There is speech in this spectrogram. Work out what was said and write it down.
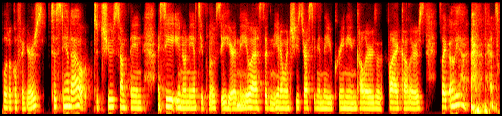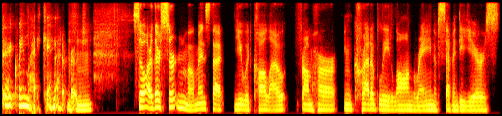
political figures to stand out, to choose something. I see, you know, Nancy Pelosi here in the US, and, you know, when she's dressing in the Ukrainian colors, flag colors, it's like, oh, yeah, that's very queen like in that approach. Mm-hmm. So, are there certain moments that you would call out from her incredibly long reign of 70 years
